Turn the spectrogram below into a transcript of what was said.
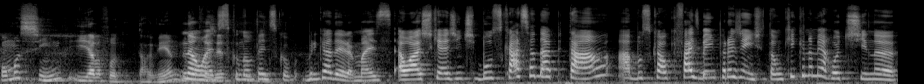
como assim? E ela falou, tá vendo? Não, é desculpa, não tem desculpa. Brincadeira, mas eu acho que é a gente buscar se adaptar a buscar o que faz bem pra gente. Então, o que, que na minha rotina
